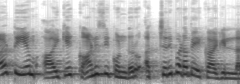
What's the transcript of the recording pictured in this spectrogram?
ಆರ್ ಟಿ ಎಂ ಆಯ್ಕೆ ಕಾಣಿಸಿಕೊಂಡರೂ ಅಚ್ಚರಿ ಪಡಬೇಕಾಗಿಲ್ಲ.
